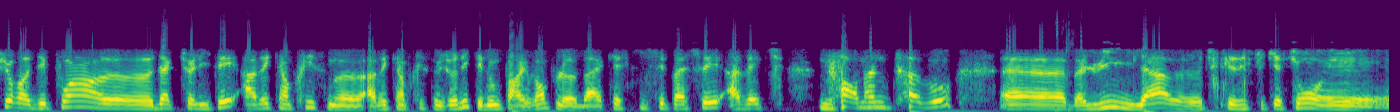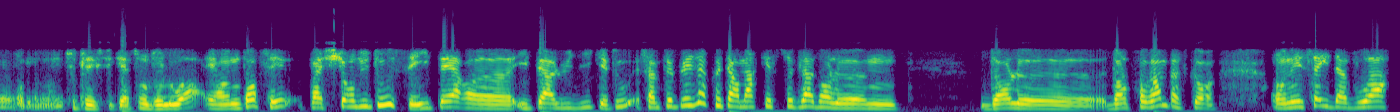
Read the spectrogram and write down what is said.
sur euh, des points euh, d'actualité avec un prisme euh, avec un prisme juridique. Et donc, par exemple, euh, bah, qu'est-ce qui s'est passé avec Norman Tavo euh, bah, Lui, il a euh, toutes les explications, euh, toutes les explications de loi. Et en même temps, c'est pas chiant du tout. C'est hyper euh, hyper ludique et tout. Ça me fait plaisir que tu aies remarqué ce truc-là dans le dans le dans le programme parce qu'on on essaye d'avoir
